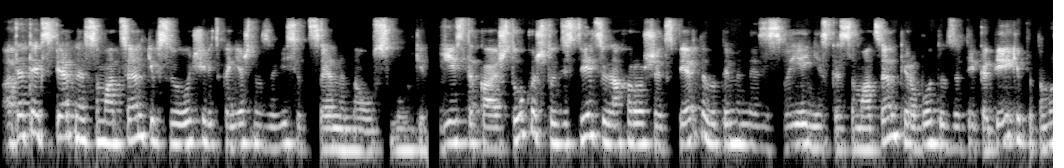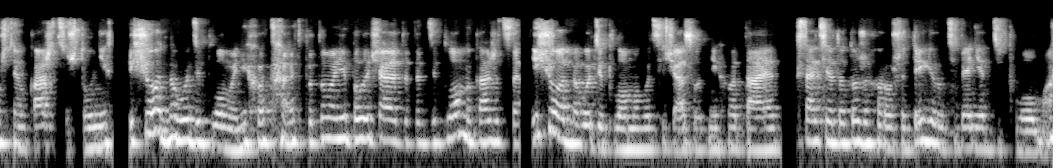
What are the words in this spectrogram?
От этой экспертной самооценки, в свою очередь, конечно, зависят цены на услуги. Есть такая штука, что действительно хорошие эксперты вот именно из-за своей низкой самооценки работают за три копейки, потому что им кажется, что у них еще одного диплома не хватает. Потом они получают этот диплом, и кажется, еще одного диплома вот сейчас вот не хватает. Кстати, это тоже хороший триггер, у тебя нет диплома.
